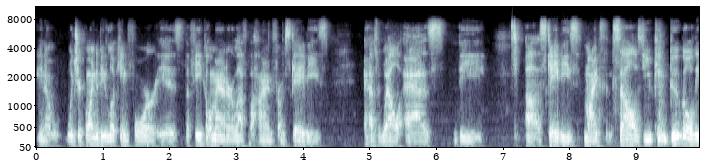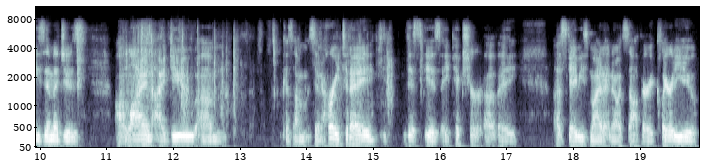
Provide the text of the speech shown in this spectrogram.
you know, what you're going to be looking for is the fecal matter left behind from scabies, as well as the uh, scabies mites themselves. You can Google these images online. I do because um, I'm in a hurry today. This is a picture of a, a scabies mite. I know it's not very clear to you.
